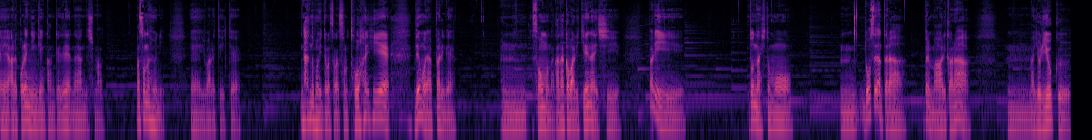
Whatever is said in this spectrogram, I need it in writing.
えー、あれこれ人間関係で悩んでしまう、まあ、そんな風に、えー、言われていて。何度も言ってますがそのとはいえでもやっぱりねうんそうもなかなか割り切れないしやっぱりどんな人もうんどうせだったらやっぱり周りからうん、まあ、よりよく、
